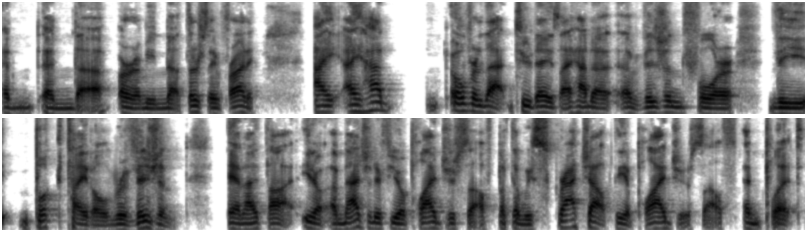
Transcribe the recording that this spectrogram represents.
and and uh, or I mean uh, Thursday and Friday. I I had over that two days, I had a, a vision for the book title revision and I thought, you know, imagine if you applied yourself, but then we scratch out the applied yourself and put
